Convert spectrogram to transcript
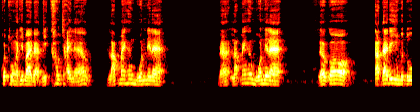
โคชทงอธิบายแบบนี้เข้าใจแล้ว รับแม่งข้างบนนี่แหละนะรับแม่งข้างบนนี่แหละ แล้วก็ตัดได้ได้ยิงประตู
